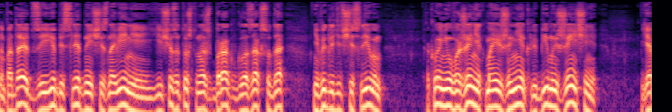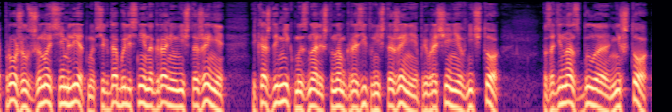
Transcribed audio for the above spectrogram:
Нападают за ее бесследное исчезновение, еще за то, что наш брак в глазах суда не выглядит счастливым. Какое неуважение к моей жене, к любимой женщине». Я прожил с женой семь лет, мы всегда были с ней на грани уничтожения, и каждый миг мы знали, что нам грозит уничтожение, превращение в ничто. Позади нас было ничто.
